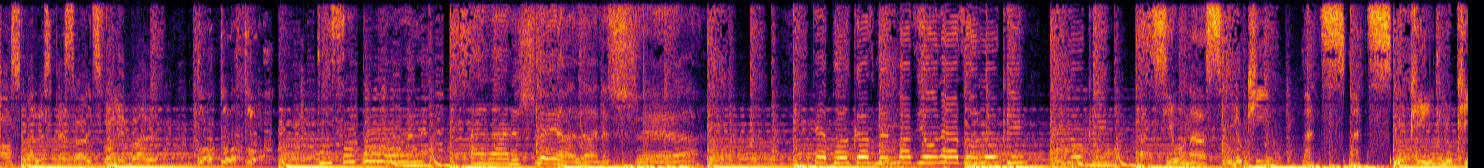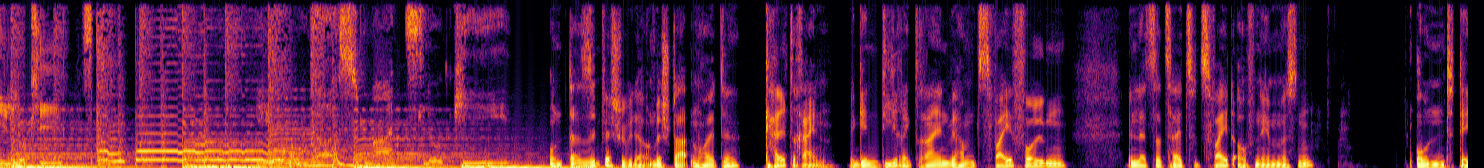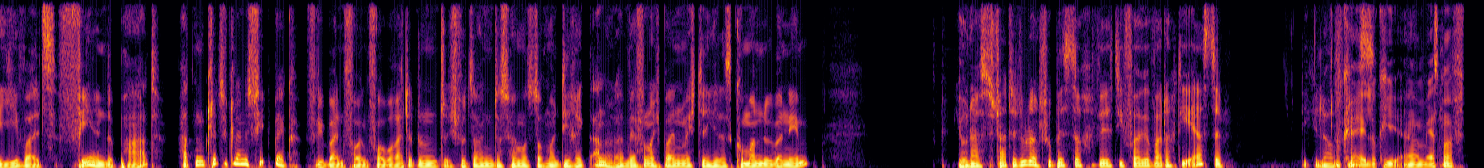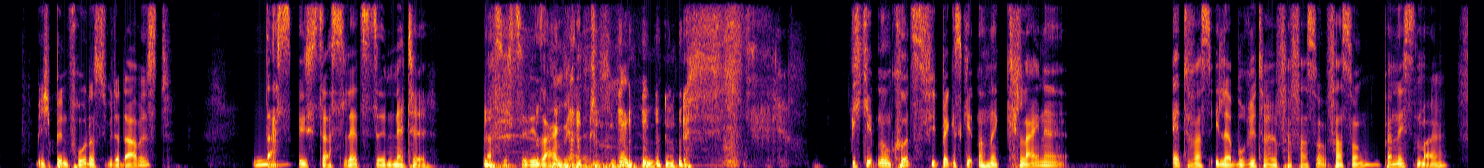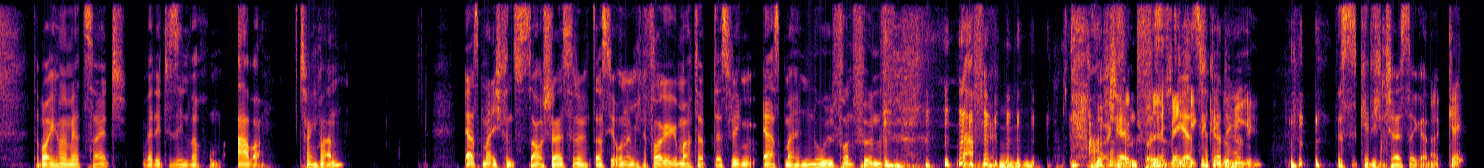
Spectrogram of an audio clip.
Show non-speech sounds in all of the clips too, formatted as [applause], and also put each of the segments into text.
Faustball ist besser als Volleyball. Boah, boah, boah. Alleine schwer, alleine schwer. Der Podcast mit Mats Jonas und Loki. Loki. Mats Jonas, Luki, Mats, Mats, Luki, Luki, Luki. Jonas, Mats, Luki. Und da sind wir schon wieder und wir starten heute kalt rein. Wir gehen direkt rein. Wir haben zwei Folgen in letzter Zeit zu zweit aufnehmen müssen. Und der jeweils fehlende Part hat ein klitzekleines Feedback für die beiden Folgen vorbereitet. Und ich würde sagen, das hören wir uns doch mal direkt an, oder? Wer von euch beiden möchte hier das Kommando übernehmen? Jonas, starte du doch. Du bist doch, die Folge war doch die erste, die gelaufen Okay, ist. Luki, ähm, erstmal, ich bin froh, dass du wieder da bist. Das ist das letzte Nette, was ich zu dir sagen werde. [laughs] ich gebe nur ein kurzes Feedback. Es gibt noch eine kleine, etwas elaboriertere Verfassung, Fassung beim nächsten Mal. Da brauche ich mal mehr Zeit, werdet ihr sehen, warum. Aber, jetzt fange ich mal an. Erstmal, ich finde es sauscheiße, dass ihr ohne mich eine Folge gemacht habt. Deswegen erstmal 0 von 5 [laughs] dafür. Nur von Okay, fünf das für ist die welche erste Kategorie? [laughs] Das geht dich einen Scheißdreck an. Okay.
